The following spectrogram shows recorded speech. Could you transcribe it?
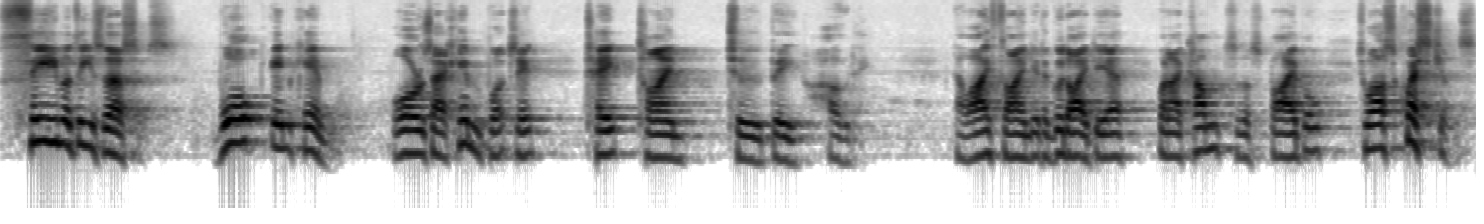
theme of these verses. Walk in Him, or as our hymn puts it, take time to be holy. Now, I find it a good idea when I come to this Bible to ask questions.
